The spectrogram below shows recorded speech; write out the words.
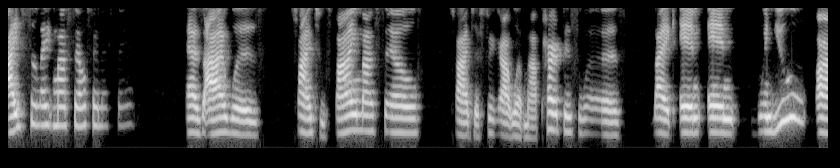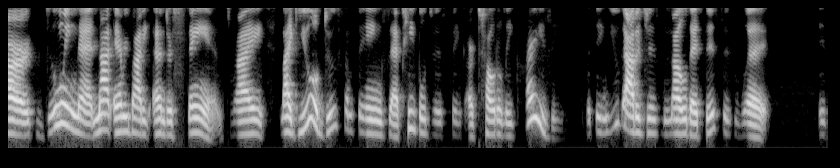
isolate myself in a sense as I was trying to find myself, trying to figure out what my purpose was, like and and when you are doing that not everybody understands right? Like you'll do some things that people just think are totally crazy but then you got to just know that this is what it,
